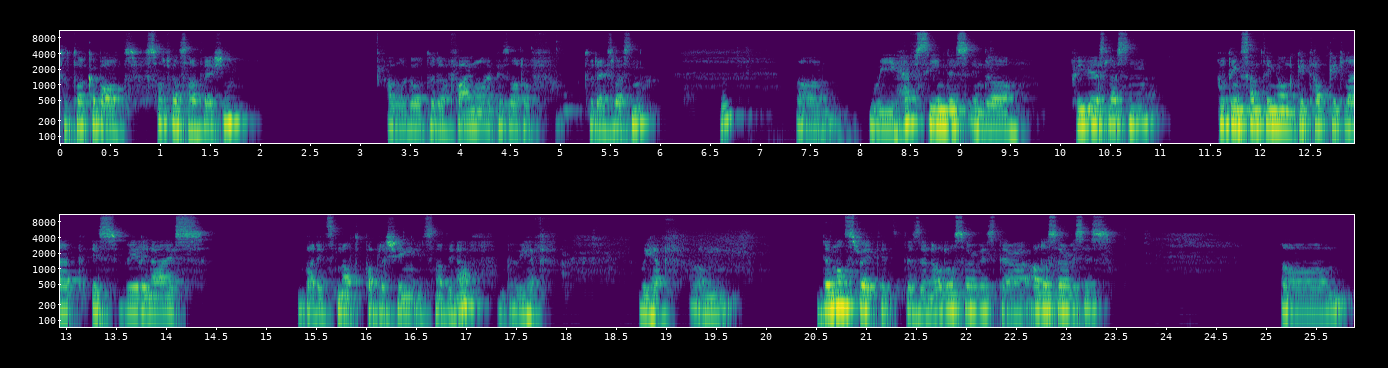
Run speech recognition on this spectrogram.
to talk about software citation. I will go to the final episode of today's lesson. Um, we have seen this in the previous lesson. Putting something on GitHub, GitLab is really nice, but it's not publishing. It's not enough. But we have we have um, demonstrated the Zenodo service. There are other services. Um,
